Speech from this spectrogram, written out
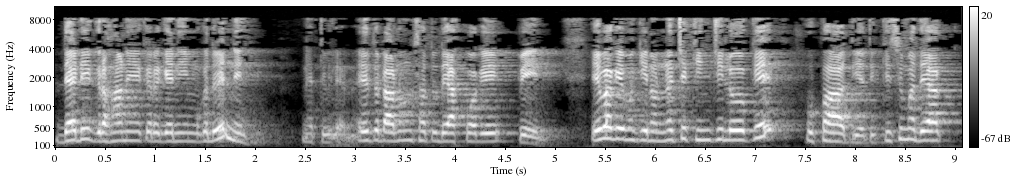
දැඩි ග්‍රහණය කර ගැනීමකද වෙන්නේ නැතිවලන්න. ඒතට අනුන් සතු දෙයක් වගේ පේෙන්. ඒවගේම කියන ඔන්නච කිංචි ලෝකේ උපාතියති කිසිම දෙයක්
